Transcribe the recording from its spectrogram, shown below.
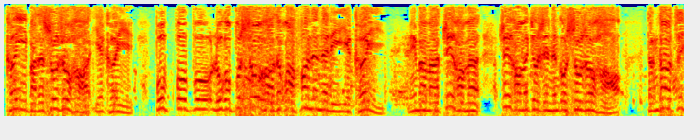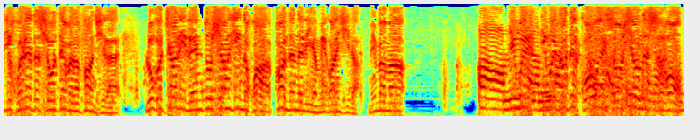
可以把它收收好，也可以。不不不，如果不收好的话，放在那里也可以，明白吗？最好嘛，最好嘛就是能够收收好，等到自己回来的时候再把它放起来。如果家里人都相信的话，放在那里也没关系的，明白吗？哦，因为因为。他在国外烧香的时候，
